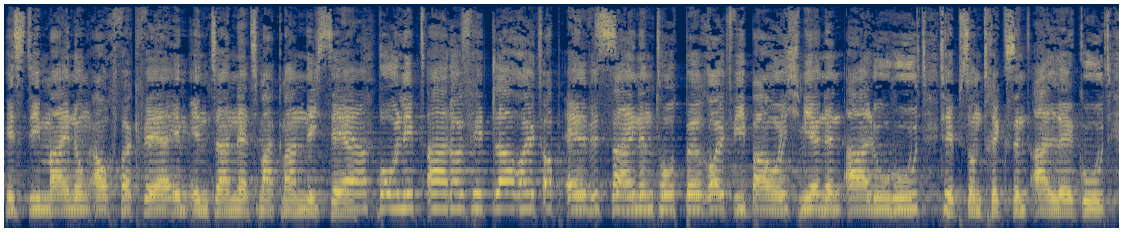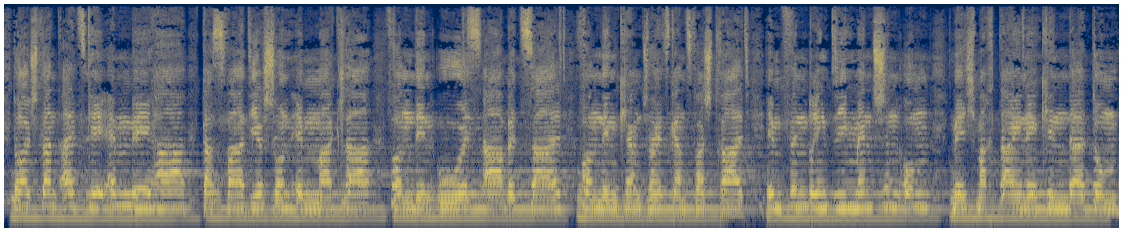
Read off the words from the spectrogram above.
Ist die Meinung auch verquer, im Internet mag man dich sehr. Wo lebt Adolf Hitler heut, ob Elvis seinen Tod bereut? Wie baue ich mir nen Aluhut? Tipps und Tricks sind alle gut. Deutschland als GmbH, das war dir schon immer klar. Von den USA bezahlt, von den Chemtrails ganz verstrahlt. Impfen bringt die Menschen um, Milch macht deine Kinder dumm.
